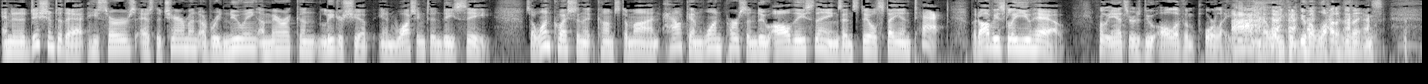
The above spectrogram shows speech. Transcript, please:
And in addition to that, he serves as the chairman of Renewing American Leadership in Washington, D.C. So one question that comes to mind, how can one person do all these things and still stay intact? But obviously you have. Well, the answer is do all of them poorly. Ah. That way you can do a lot of things.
